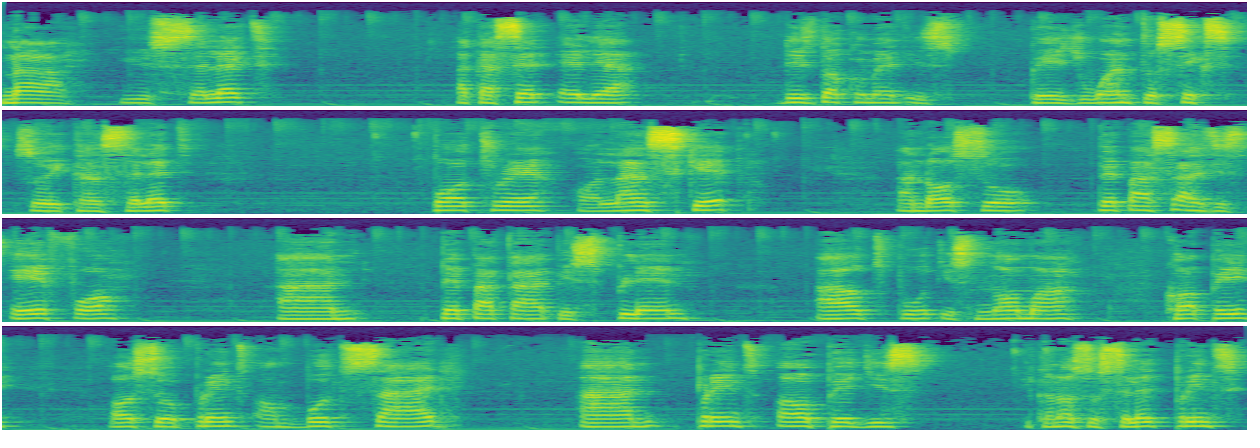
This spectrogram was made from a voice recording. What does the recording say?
now you select like I said earlier this document is page 1 to 6 so you can select portrait or landscape and also paper size is A4 and paper type is plain. Output is normal copy. Also print on both side and print all pages. You can also select print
